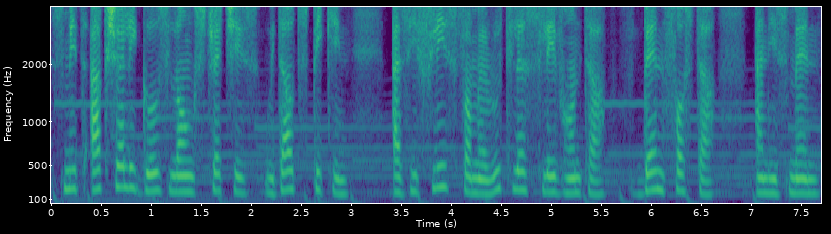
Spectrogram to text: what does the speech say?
Smith actually goes long stretches without speaking as he flees from a ruthless slave hunter, Ben Foster, and his men,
